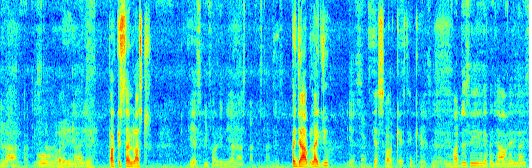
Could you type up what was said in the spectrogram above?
Iran, yeah. Pakistan. Oh, oh yeah. Nice. yeah. Pakistan last. Yes, before India last Pakistan. Punjab like you? Yes. Yes. Okay. Thank you. Yes, yes. What do you see in India Punjab? Very nice.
